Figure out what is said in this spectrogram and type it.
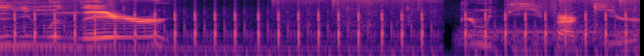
Is anyone there? Grimmy, fuck here.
